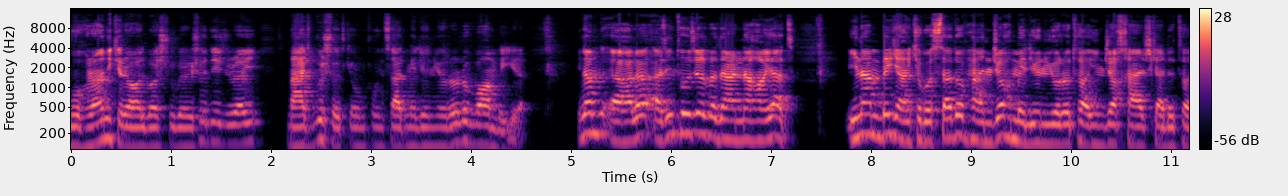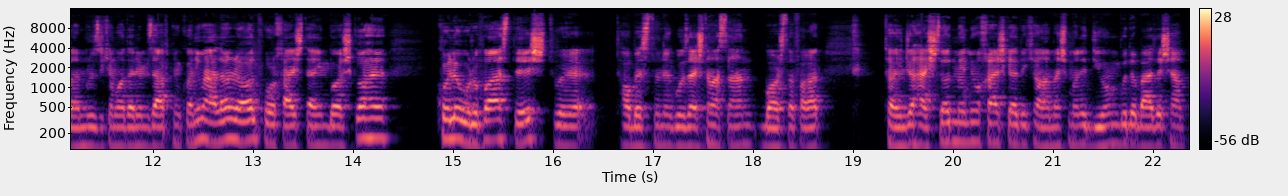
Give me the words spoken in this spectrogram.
بحرانی که رئال باش روبرو شد یه جورایی مجبور شد که اون 500 میلیون یورو رو وام بگیره. اینم حالا از این توضیحات و در نهایت اینم بگن که با 150 میلیون یورو تا اینجا خرج کرده تا امروزی که ما داریم ضبط می‌کنیم الان رئال پرخرج ترین باشگاه کل اروپا هستش. تو تابستون گذشته مثلا بارسا فقط تا اینجا 80 میلیون خرج کرده که همش مال دیونگ بوده. بعدش هم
